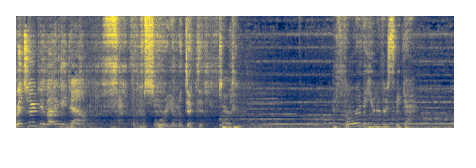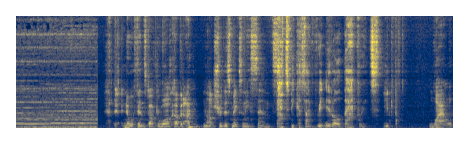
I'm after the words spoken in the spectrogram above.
Richard, you're letting me down. I'm sorry, I'm addicted. Sheldon? Before the universe began, no offense, Dr. Walcott, but I'm not sure this makes any sense. That's because I've written it all backwards. You, Wow.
